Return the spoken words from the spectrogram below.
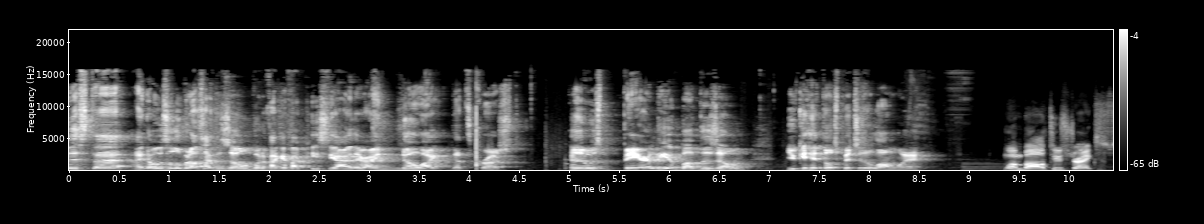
missed that. I know it's a little bit outside the zone, but if I get my PCI there, I know I that's crushed. Because it was barely above the zone. You can hit those pitches a long way. One ball, two strikes.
